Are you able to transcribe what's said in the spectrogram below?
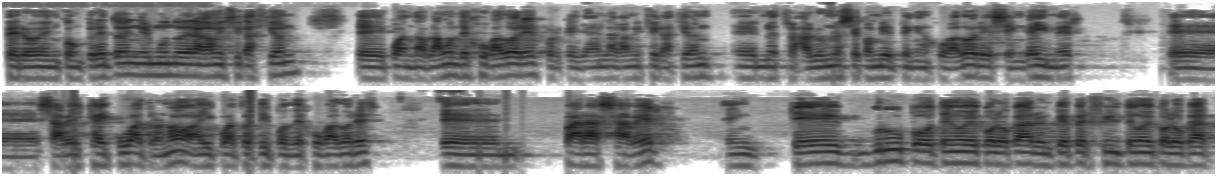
pero en concreto en el mundo de la gamificación, eh, cuando hablamos de jugadores, porque ya en la gamificación eh, nuestros alumnos se convierten en jugadores, en gamers, eh, sabéis que hay cuatro, ¿no? Hay cuatro tipos de jugadores. para saber en qué grupo tengo que colocar o en qué perfil tengo que colocar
